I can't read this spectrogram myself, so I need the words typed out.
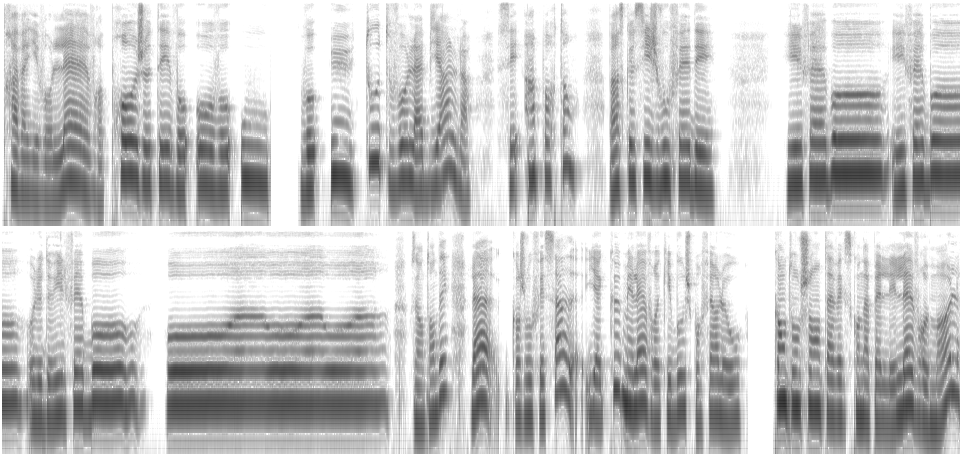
travaillez vos lèvres, projetez vos O, vos OU, vos U, toutes vos labiales. C'est important parce que si je vous fais des il fait beau, il fait beau, au lieu de il fait beau, oh, oh, oh, vous entendez? Là, quand je vous fais ça, il n'y a que mes lèvres qui bougent pour faire le O. Quand on chante avec ce qu'on appelle les lèvres molles,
